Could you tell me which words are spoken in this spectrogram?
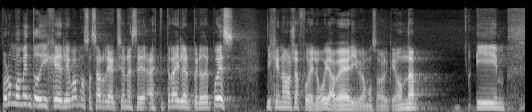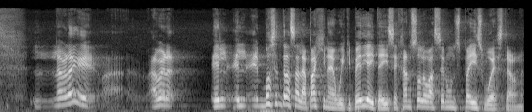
por un momento dije, le vamos a hacer reacciones a este tráiler, pero después dije, no, ya fue, lo voy a ver y vamos a ver qué onda. Y la verdad que, a ver, el, vos entras a la página de Wikipedia y te dice, Han Solo va a ser un space western.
